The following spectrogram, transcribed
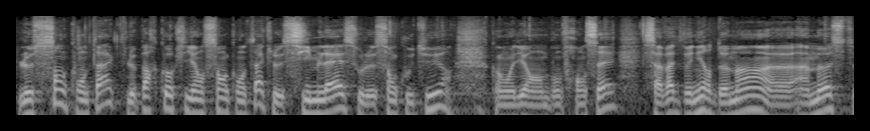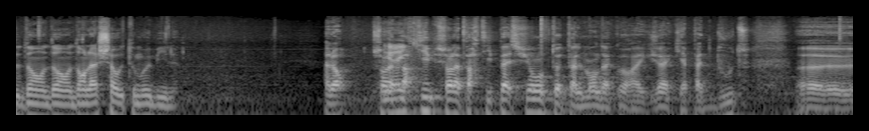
le sans contact, le parcours client sans contact, le seamless ou le sans couture, comme on dit en bon français, ça va devenir demain un must dans, dans, dans l'achat automobile mobile. Alors, sur la, partie, sur la, partie, passion, totalement d'accord avec Jacques, il n'y a pas de doute. Euh,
